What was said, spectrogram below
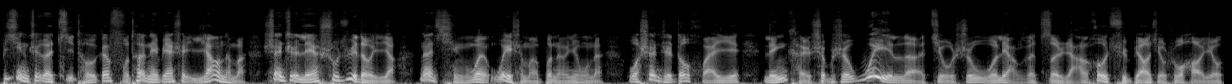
毕竟这个机头跟福特那边是一样的嘛，甚至连数据都一样。那请问为什么不能用呢？我甚至都怀疑林肯是不是为了九十五两个字，然后去标九十五号油，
